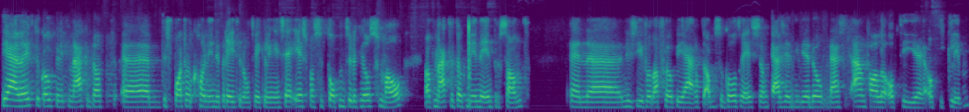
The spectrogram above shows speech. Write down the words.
Ja, dat heeft natuurlijk ook mee te maken dat uh, de sport ook gewoon in de breedte ontwikkeling is. Eerst was de top natuurlijk heel smal. Wat maakt het ook minder interessant. En uh, nu zie je voor het afgelopen jaar op de Amsterdam Gold Race... dan KZN weer Dome daar zit aanvallen op die, uh, op die klim.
